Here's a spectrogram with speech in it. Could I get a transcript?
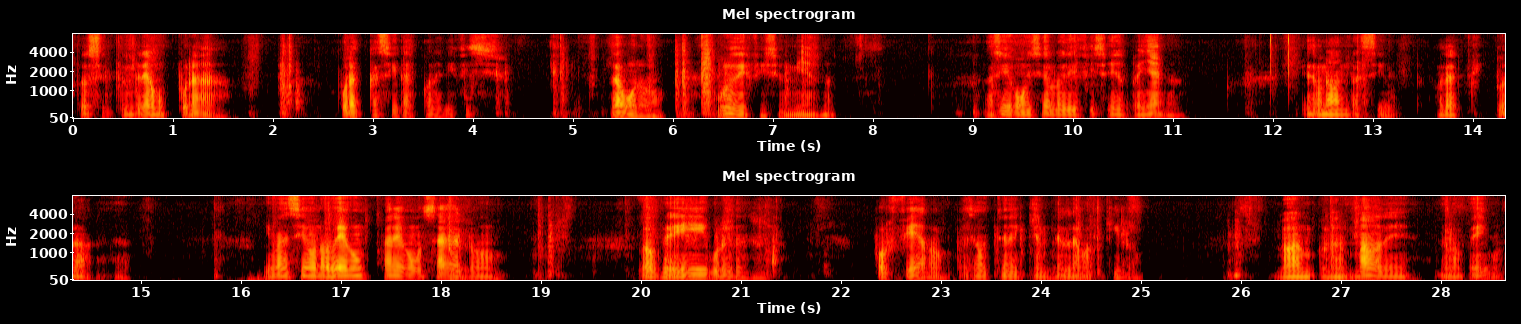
Entonces tendríamos pura puras casitas con edificios. O sea, puro, puro edificio mierda. Así como hicieron los edificios en Peñaca. Es una onda así, con la estructura. Y más encima uno ve, compadre, cómo sacan los, los vehículos y todo eso. Por fierro, esa cuestión hay que venderla por kilo. Los, los armados de, de los vehículos.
